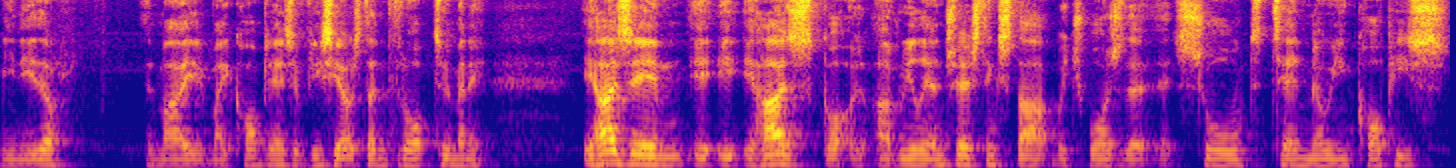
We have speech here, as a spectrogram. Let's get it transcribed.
Me neither. And my, my comprehensive research didn't throw up too many. He has um he, he- has got a really interesting stat, which was that it sold ten million copies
